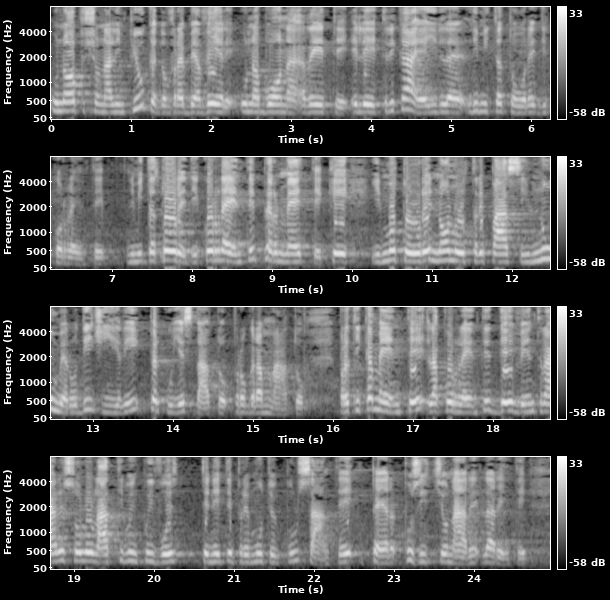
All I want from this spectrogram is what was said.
un optional in più che dovrebbe avere una buona rete elettrica è il limitatore di corrente limitatore di corrente permette che il motore non oltrepassi il numero di giri per cui è stato programmato. Praticamente la corrente deve entrare solo l'attimo in cui voi tenete premuto il pulsante per posizionare la rete.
